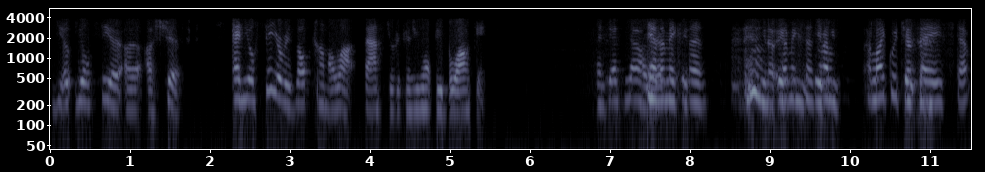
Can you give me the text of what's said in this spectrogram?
you'll, you'll see a, a shift, and you'll see your results come a lot faster because you won't be blocking. And just know. Yeah, that, that makes if, sense. You know, that makes sense. You, I like what you say, step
